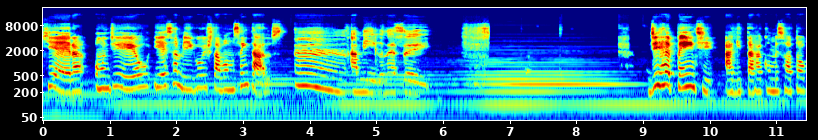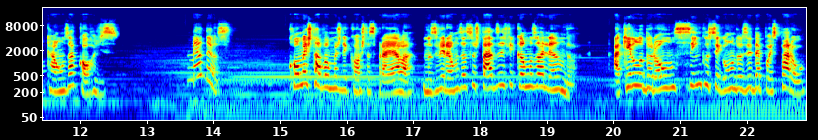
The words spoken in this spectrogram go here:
que era onde eu e esse amigo estávamos sentados. Hum, amigo, né? Sei. De repente, a guitarra começou a tocar uns acordes. Meu Deus! Como estávamos de costas para ela, nos viramos assustados e ficamos olhando. Aquilo durou uns 5 segundos e depois parou.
